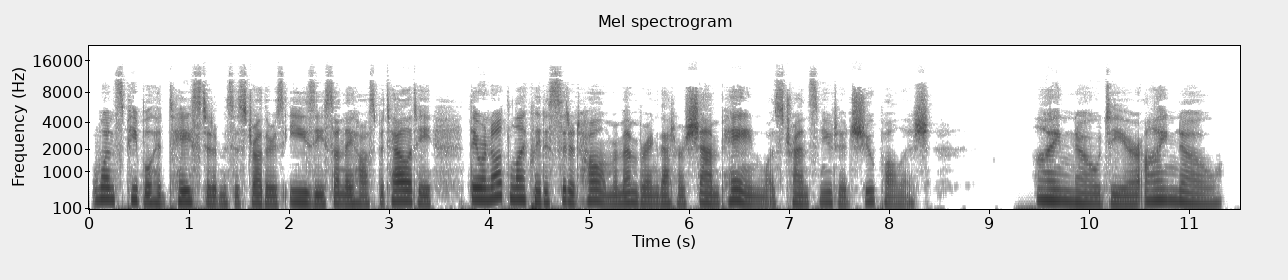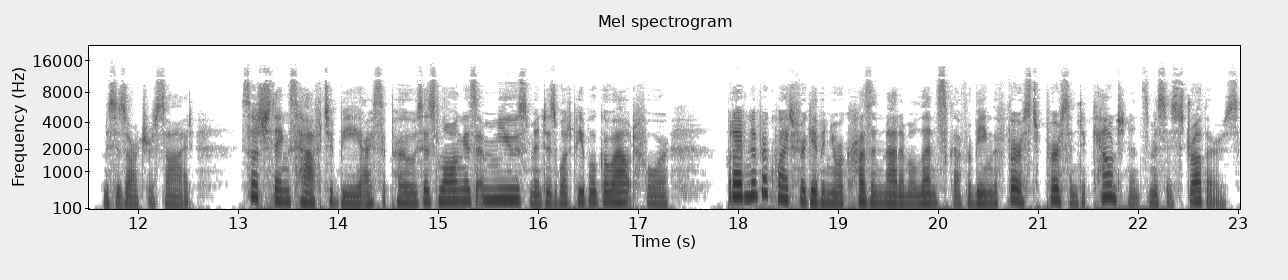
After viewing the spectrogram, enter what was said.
Once people had tasted of Mrs. Struthers's easy Sunday hospitality they were not likely to sit at home remembering that her champagne was transmuted shoe polish. "I know, dear, I know," Mrs. Archer sighed. "Such things have to be, I suppose, as long as amusement is what people go out for. But I've never quite forgiven your cousin Madame Olenska for being the first person to countenance Mrs. Struthers."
